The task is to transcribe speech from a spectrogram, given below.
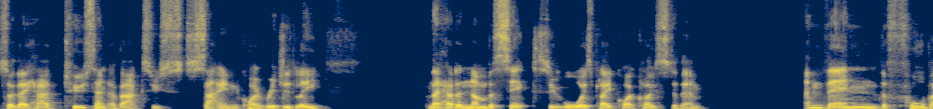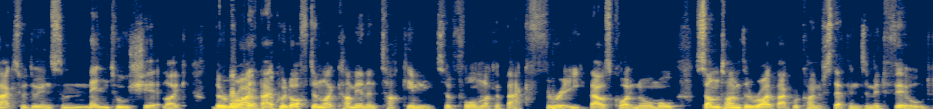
So they had two centre backs who sat in quite rigidly. They had a number six who always played quite close to them and then the fullbacks were doing some mental shit. Like the right back would often like come in and tuck him to form like a back three. That was quite normal. Sometimes the right back would kind of step into midfield.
